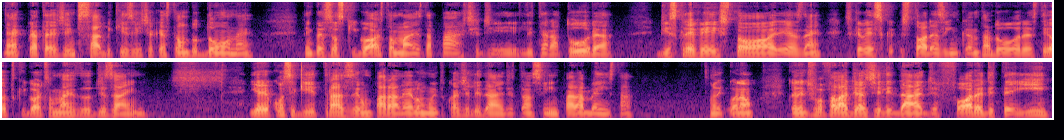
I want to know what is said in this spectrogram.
né? Porque até a gente sabe que existe a questão do dom, né? Tem pessoas que gostam mais da parte de literatura, de escrever histórias, né? Escrever histórias encantadoras. Tem outros que gostam mais do design. E aí eu consegui trazer um paralelo muito com agilidade. Então, assim, parabéns, tá? Quando, quando a gente for falar de agilidade fora de TI,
